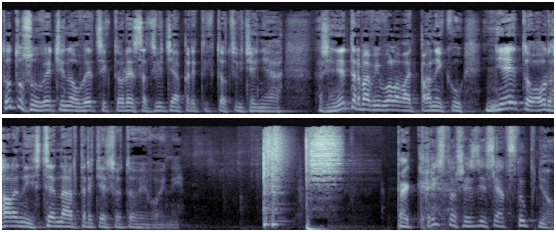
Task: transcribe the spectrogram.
Toto sú väčšinou veci, ktoré sa cvičia pri týchto cvičeniach. Takže netreba vyvolávať paniku. Nie je to odhalený scenár 3. svetovej vojny. Tak 360 stupňov.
